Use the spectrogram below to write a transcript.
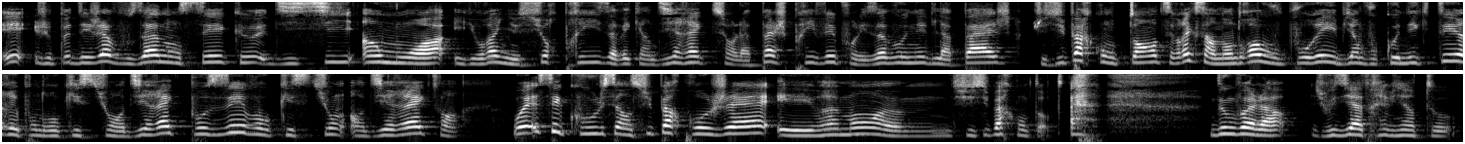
Et je peux déjà vous annoncer que d'ici un mois, il y aura une surprise avec un direct sur la page privée pour les abonnés de la page. Je suis super contente. C'est vrai que c'est un endroit où vous pourrez eh bien vous connecter, répondre aux questions en direct, poser vos questions en direct. Enfin, Ouais, c'est cool, c'est un super projet et vraiment, euh, je suis super contente. Donc voilà, je vous dis à très bientôt.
